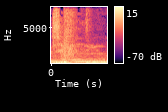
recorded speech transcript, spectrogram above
Podcast.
